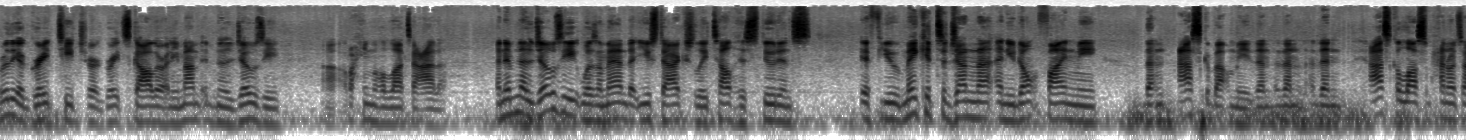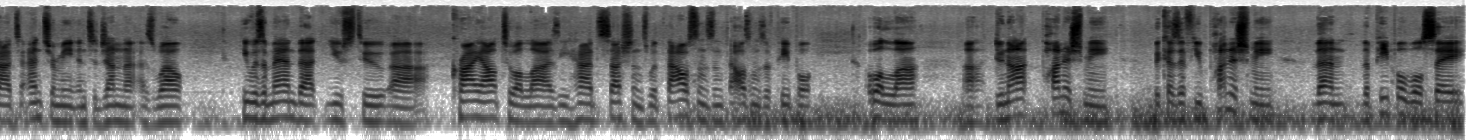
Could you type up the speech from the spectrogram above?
Really a great teacher, a great scholar, Al Imam Ibn al Jawzi, uh, rahimahullah ta'ala. And Ibn al Jawzi was a man that used to actually tell his students, if you make it to Jannah and you don't find me, then ask about me. Then then then ask Allah subhanahu wa ta'ala to enter me into Jannah as well. He was a man that used to uh, cry out to Allah as he had sessions with thousands and thousands of people. Oh Allah, uh, do not punish me, because if you punish me, then the people will say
